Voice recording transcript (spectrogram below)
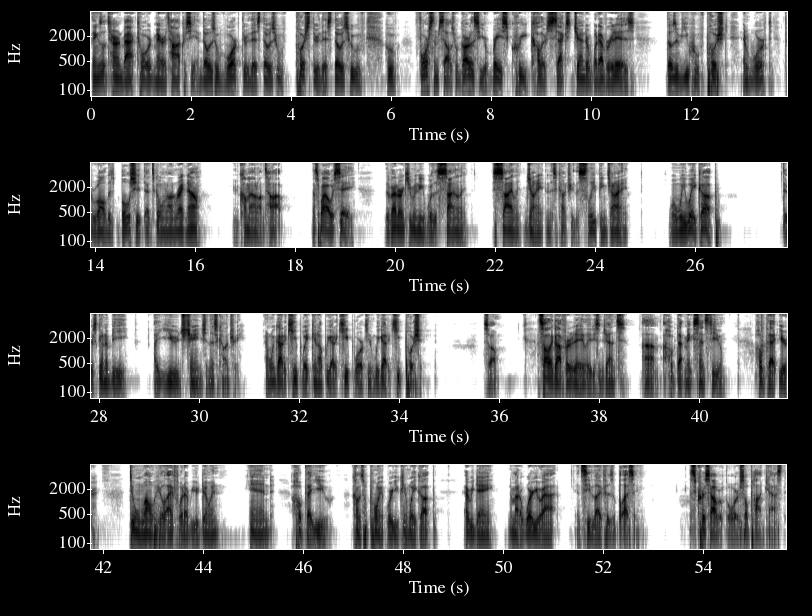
things will turn back toward meritocracy. And those who've worked through this, those who've pushed through this, those who've who've forced themselves, regardless of your race, creed, color, sex, gender, whatever it is, those of you who've pushed and worked through all this bullshit that's going on right now, you come out on top. That's why I always say the veteran community were the silent, silent giant in this country, the sleeping giant. When we wake up, there's going to be a huge change in this country. And we got to keep waking up. We got to keep working. We got to keep pushing. So that's all I got for today, ladies and gents. Um, I hope that makes sense to you. I hope that you're doing well with your life, whatever you're doing. And I hope that you come to a point where you can wake up every day, no matter where you're at, and see life as a blessing. It's Chris Albert with the Warrior Soul Podcast,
